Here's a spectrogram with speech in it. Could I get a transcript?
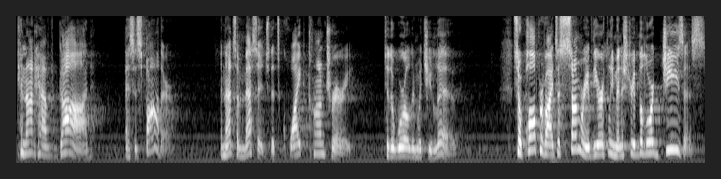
cannot have God as his Father. And that's a message that's quite contrary to the world in which you live. So, Paul provides a summary of the earthly ministry of the Lord Jesus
